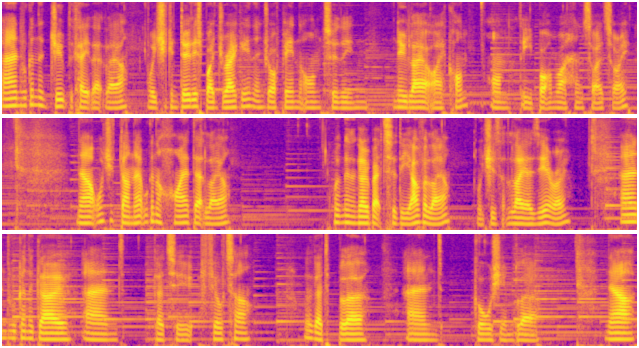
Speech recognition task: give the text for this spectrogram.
And we're going to duplicate that layer, which you can do this by dragging and dropping onto the new layer icon on the bottom right hand side, sorry. Now once you've done that we're going to hide that layer. We're going to go back to the other layer which is layer 0 and we're going to go and go to filter, we're going to go to blur and Gaussian blur. Now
